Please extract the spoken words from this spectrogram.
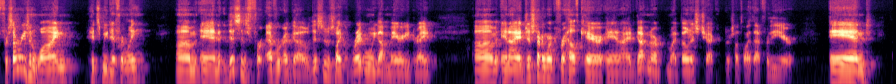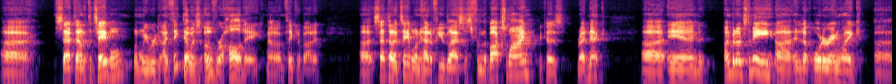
for some reason, wine hits me differently. Um, and this is forever ago. This was like right when we got married, right? Um, and I had just started working for healthcare, and I had gotten our my bonus check or something like that for the year, and uh, sat down at the table when we were. I think that was over a holiday. Now I'm thinking about it, uh, sat down at a table and had a few glasses from the box wine because redneck. Uh, and unbeknownst to me, uh, ended up ordering like, uh,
